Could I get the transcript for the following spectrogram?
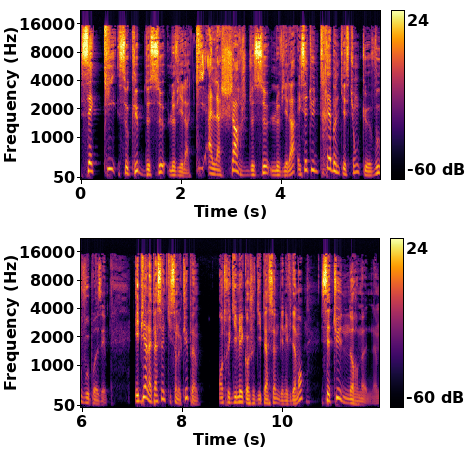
c'est qui s'occupe de ce levier-là? Qui a la charge de ce levier-là? Et c'est une très bonne question que vous vous posez. Eh bien, la personne qui s'en occupe, entre guillemets, quand je dis personne, bien évidemment, c'est une hormone.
